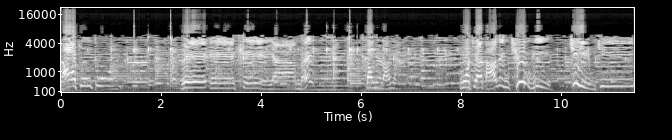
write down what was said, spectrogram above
老总管来开呀门，少年老爷，我家大人请你进京。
